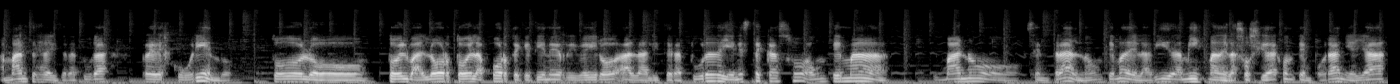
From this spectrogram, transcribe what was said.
amantes de la literatura, redescubriendo todo, lo, todo el valor, todo el aporte que tiene Ribeiro a la literatura y en este caso a un tema humano central, ¿no? Un tema de la vida misma, de la sociedad contemporánea. Ya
